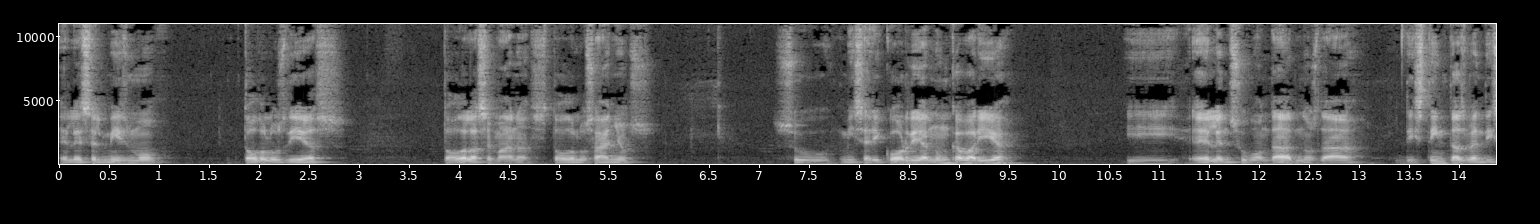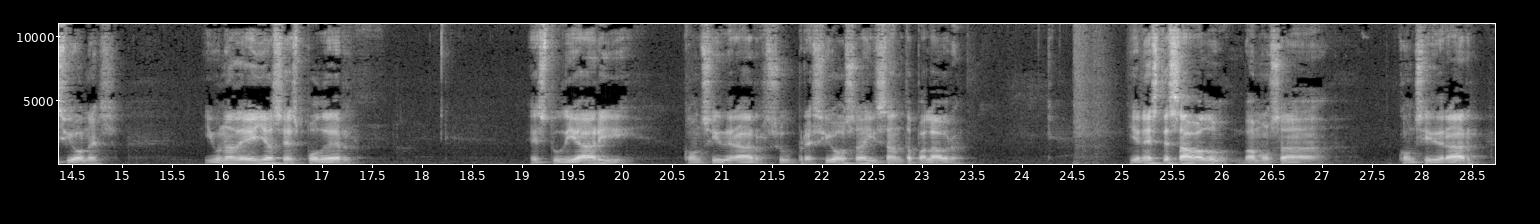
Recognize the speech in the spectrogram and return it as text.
Él es el mismo todos los días, todas las semanas, todos los años. Su misericordia nunca varía y Él en su bondad nos da distintas bendiciones y una de ellas es poder estudiar y considerar su preciosa y santa palabra. Y en este sábado vamos a considerar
